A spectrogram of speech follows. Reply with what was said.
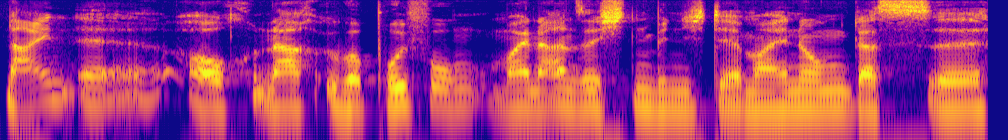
nein, äh, auch nach Überprüfung meiner Ansichten bin ich der Meinung, dass äh,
